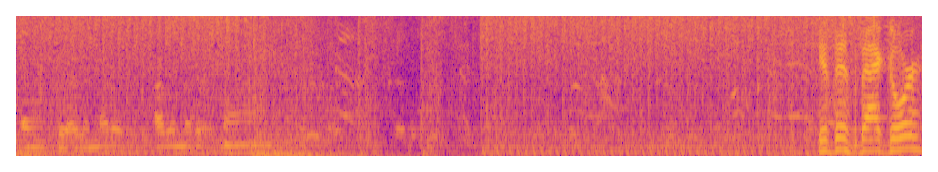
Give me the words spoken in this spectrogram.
Medic down. Get this back door.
